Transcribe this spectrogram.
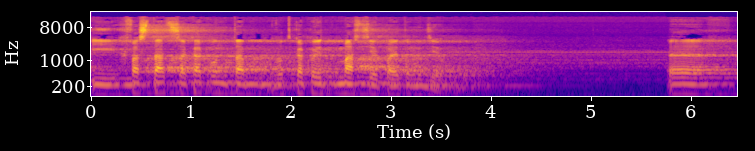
и хвастаться, как он там, вот какой мастер по этому делу. Э,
